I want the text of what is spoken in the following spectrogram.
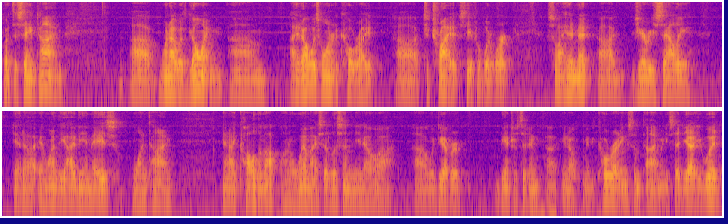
But at the same time, uh, when I was going, um, I had always wanted to co write uh, to try it, see if it would work. So I had met uh, Jerry Salley at, uh, at one of the IBMAs one time, and I called him up on a whim. I said, "Listen, you know, uh, uh, would you ever be interested in, uh, you know, maybe co-writing sometime?" And he said, "Yeah, he would,"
